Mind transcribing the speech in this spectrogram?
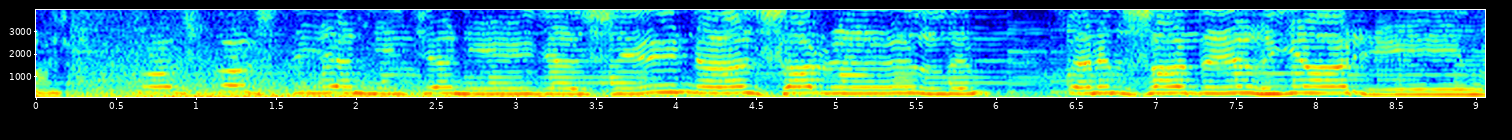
amca. Dost dost diye nice nicesine sarıldım. Benim sadık yarim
